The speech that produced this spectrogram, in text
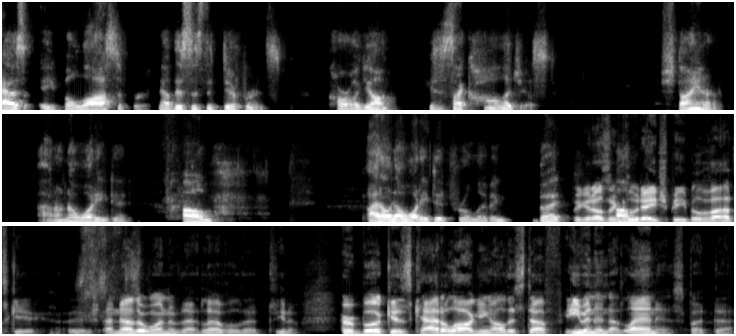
as a philosopher. Now this is the difference. Carl jung he's a psychologist steiner i don't know what he did um, I don't know what he did for a living, but we could also include um, H.P. Blavatsky, another one of that level. That you know, her book is cataloging all this stuff, even in Atlantis. But uh,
